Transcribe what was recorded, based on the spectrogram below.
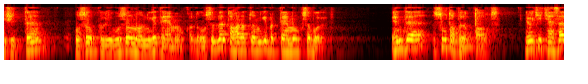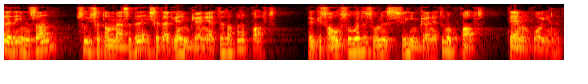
o'sha yerda g'usul g'usulni o'rniga tayammum qildi g'usul bilan tahoratni o'rniga bir tayammum qilsa bo'ladi. Endi suv topilib qoldi. Yoki kasal edi inson suv ishlatolmas edi ishlatadigan imkoniyati topilib qoldi. Yoki sovuq suv edi suvni isitishlik imkoniyati bo'lib qoldi tayammum bo'lgan edi.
